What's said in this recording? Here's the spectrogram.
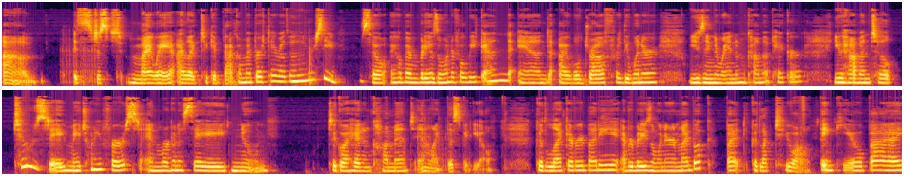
Um, it's just my way I like to give back on my birthday rather than receive. So I hope everybody has a wonderful weekend and I will draw for the winner using the random comment picker. You have until Tuesday, May 21st, and we're going to say noon to go ahead and comment and like this video. Good luck, everybody. Everybody's a winner in my book, but good luck to you all. Thank you. Bye.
